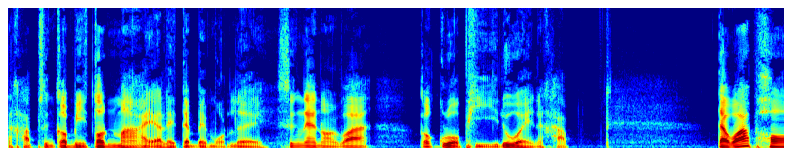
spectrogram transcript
นะครับ ซึ่งก็มีต้นไม้อะไรเต็มไปหมดเลย ซึ่งแน่นอนว่าก็กลัวผีด้วยนะครับ แต่ว่าพอ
